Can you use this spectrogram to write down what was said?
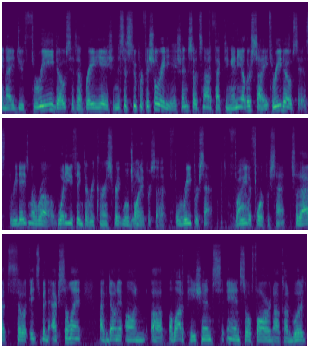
and I do three doses of radiation, this is superficial radiation, so it's not affecting any other site. Three doses, three days in a row. What do you think the recurrence rate will be? 20%. Three percent, three to four percent. So that's so it's been excellent. I've done it on uh, a lot of patients, and so far, knock on wood,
